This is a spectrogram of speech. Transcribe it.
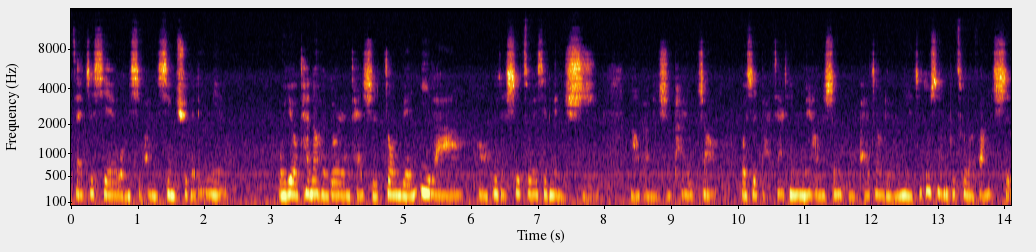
在这些我们喜欢的兴趣的里面。我也有看到很多人开始种园艺啦。哦，或者是做一些美食，然后把美食拍照，或是把家庭的美好的生活拍照留念，这都是很不错的方式。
